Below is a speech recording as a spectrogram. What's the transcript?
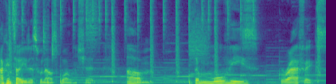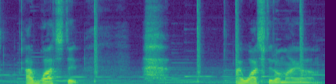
I can tell you this without spoiling shit. Um, the movie's graphics, I watched it. I watched it on my um,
